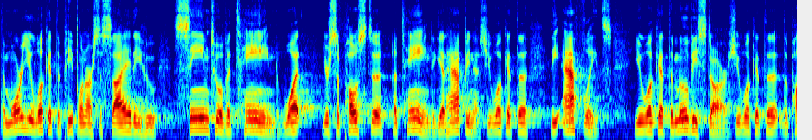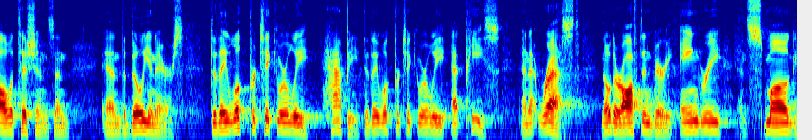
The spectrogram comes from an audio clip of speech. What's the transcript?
the more you look at the people in our society who seem to have attained what you're supposed to attain to get happiness, you look at the, the athletes you look at the movie stars, you look at the, the politicians and, and the billionaires. Do they look particularly happy? Do they look particularly at peace and at rest? No, they're often very angry and smug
